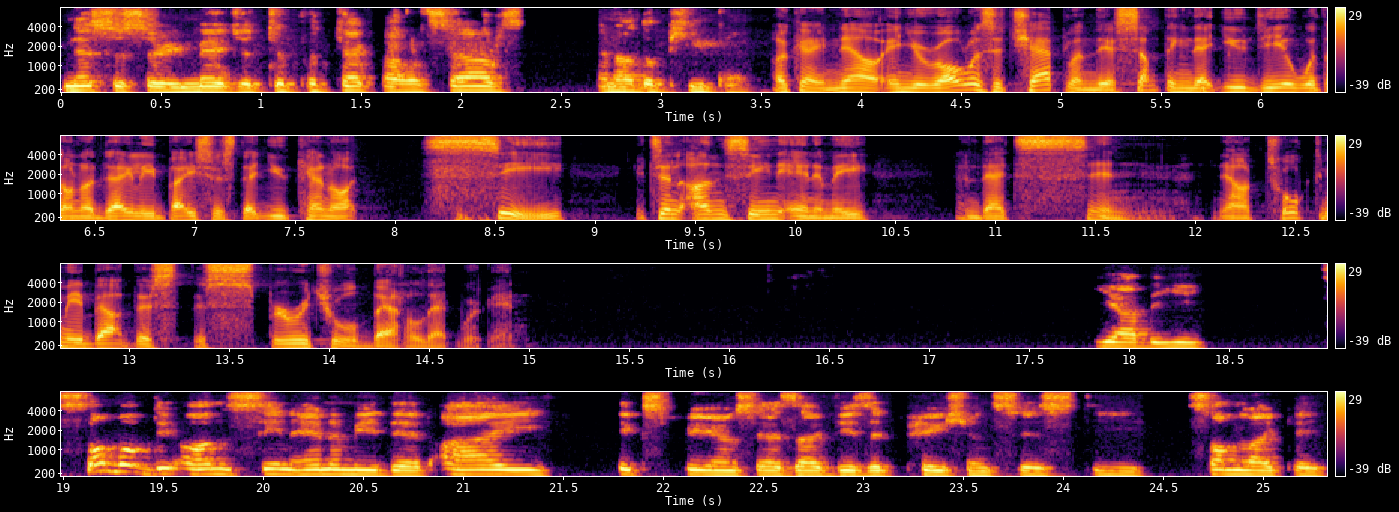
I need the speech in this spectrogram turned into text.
necessary measure to protect ourselves and other people. Okay, now in your role as a chaplain, there's something that you deal with on a daily basis that you cannot see. It's an unseen enemy, and that's sin. Now, talk to me about this, this spiritual battle that we're in. Yeah, the some of the unseen enemy that I experience as I visit patients is the some like a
